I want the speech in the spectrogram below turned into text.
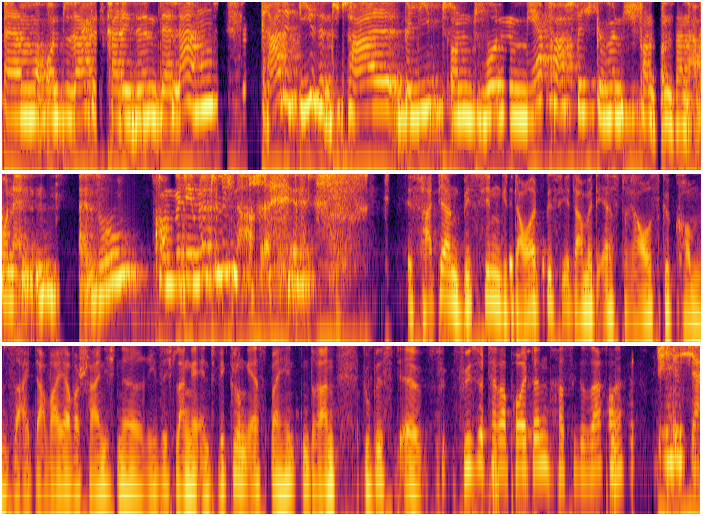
Ähm, und du sagtest gerade, sie sind sehr lang. Gerade die sind total beliebt und wurden mehrfach sich gewünscht von unseren Abonnenten. Also kommen wir dem natürlich nach. Es hat ja ein bisschen gedauert, bis ihr damit erst rausgekommen seid. Da war ja wahrscheinlich eine riesig lange Entwicklung erstmal hinten dran. Du bist äh, Physiotherapeutin, hast du gesagt, ne? Richtig, ja.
